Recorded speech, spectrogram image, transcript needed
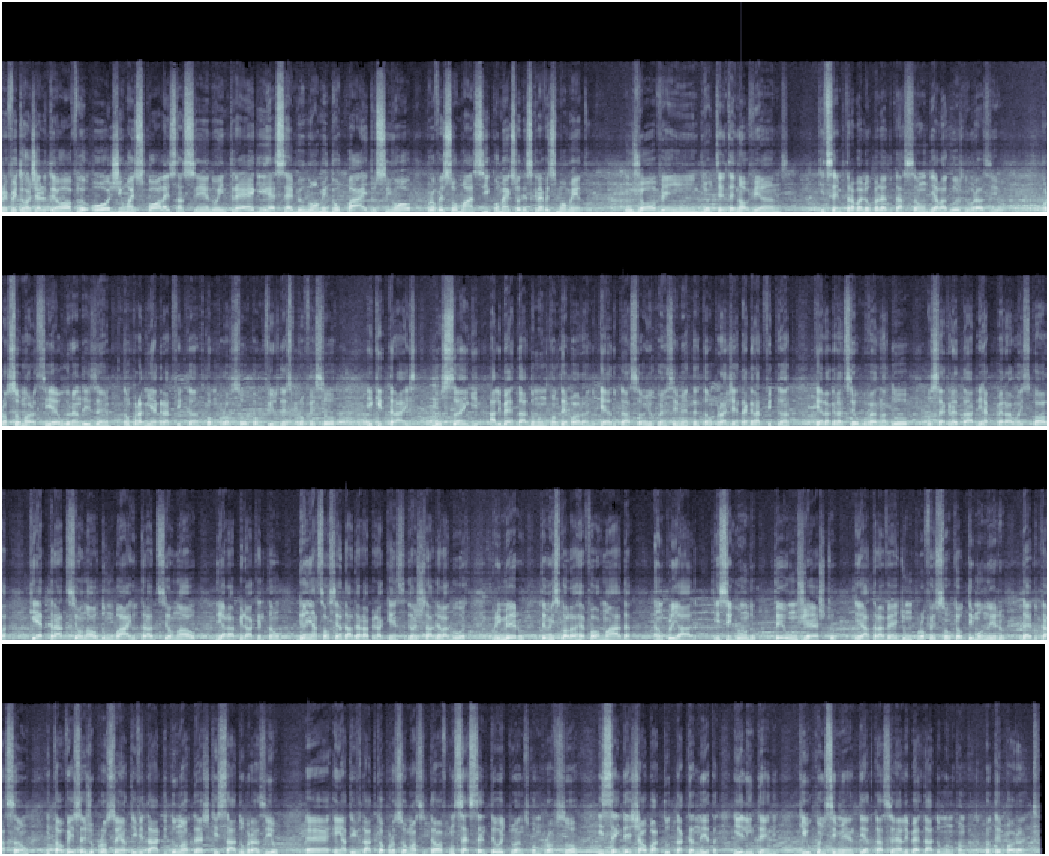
Prefeito Rogério Teófilo, hoje uma escola está sendo entregue e recebe o nome do pai do senhor, professor Moacir. Como é que o senhor descreve esse momento? Um jovem de 89 anos que sempre trabalhou pela educação de Alagoas do Brasil professor Moraci é o grande exemplo. Então, para mim, é gratificante como professor, como filho desse professor e que traz no sangue a liberdade do mundo contemporâneo, que é a educação e o conhecimento. Então, para a gente é gratificante. Quero agradecer ao governador, o secretário, de recuperar uma escola que é tradicional, de um bairro tradicional de Arapiraca. Então, ganha a sociedade arapiraquense, ganha o estado de Alagoas. Primeiro, ter uma escola reformada, ampliada. E segundo, ter um gesto e através de um professor que é o timoneiro da educação e talvez seja o professor em atividade do Nordeste, que do Brasil, é, em atividade, que é o professor Marcelo Teófilo, com 68 anos como professor e sem deixar o batuto da caneta. E ele entende que o conhecimento e a educação é a liberdade do mundo contemporâneo.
